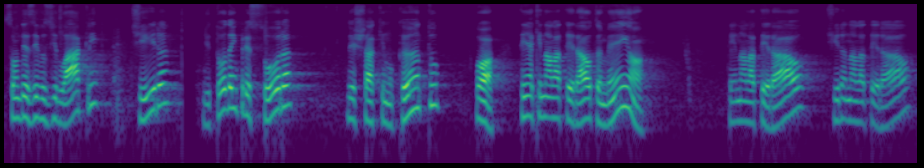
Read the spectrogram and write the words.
São adesivos de lacre, tira de toda a impressora, deixar aqui no canto. Ó, tem aqui na lateral também, ó. Tem na lateral, tira na lateral.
